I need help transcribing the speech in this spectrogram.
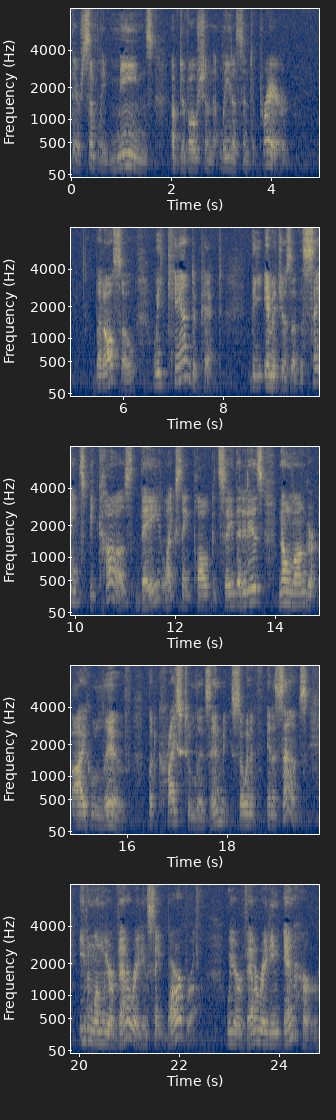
They're simply means of devotion that lead us into prayer. But also, we can depict the images of the saints because they, like St. Paul could say, that it is no longer I who live, but Christ who lives in me. So, in a, in a sense, even when we are venerating St. Barbara, we are venerating in her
